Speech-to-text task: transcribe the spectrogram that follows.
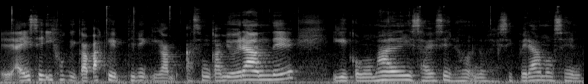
eh, a ese hijo que capaz que tiene que hacer un cambio grande y que como madres a veces nos desesperamos en,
